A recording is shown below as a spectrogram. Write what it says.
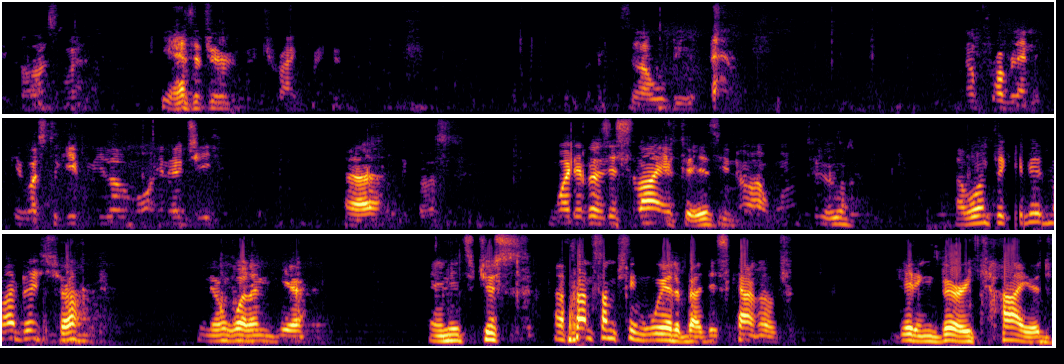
because well, has a very good track record. So I will be no problem if it was to give me a little more energy, uh, because whatever this life is, you know, I want to, I want to give it my best shot, you know, while I'm here. And it's just, I found something weird about this kind of getting very tired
